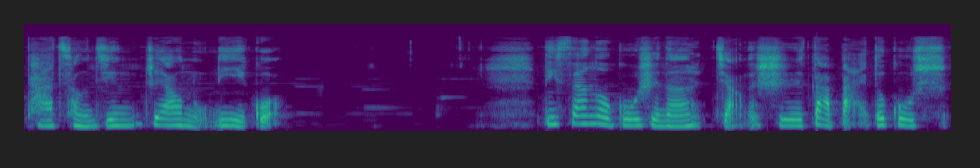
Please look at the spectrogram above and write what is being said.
他曾经这样努力过。第三个故事呢，讲的是大白的故事。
